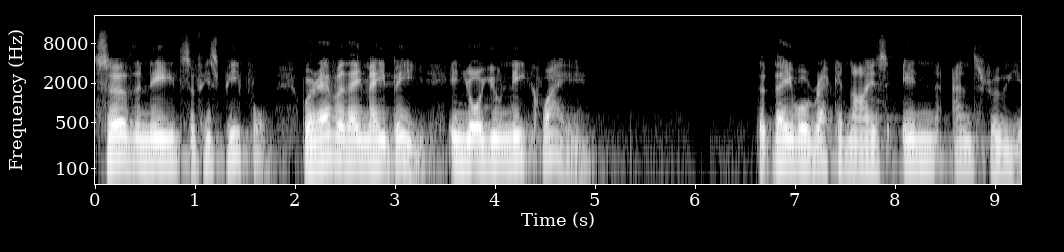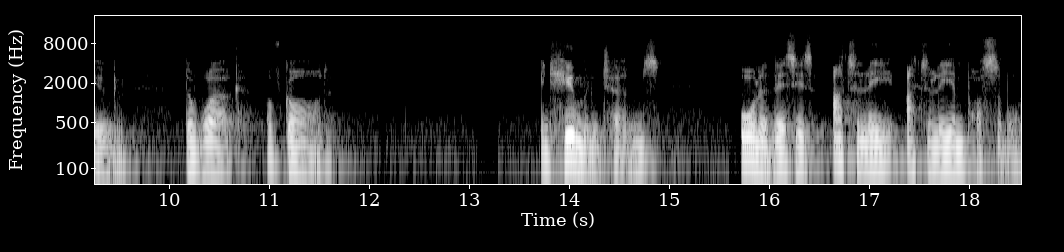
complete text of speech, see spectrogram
Serve the needs of his people, wherever they may be, in your unique way. That they will recognize in and through you the work of God. In human terms, all of this is utterly, utterly impossible.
